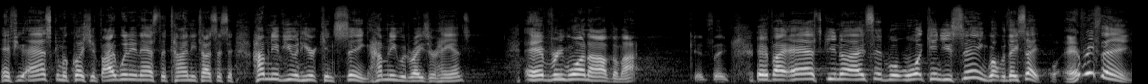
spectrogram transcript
And if you ask them a question, if I went and asked the tiny tots, I said, How many of you in here can sing? How many would raise their hands? Every one of them. I can sing. If I ask, you know, I said, Well, what can you sing? What would they say? Well, everything.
